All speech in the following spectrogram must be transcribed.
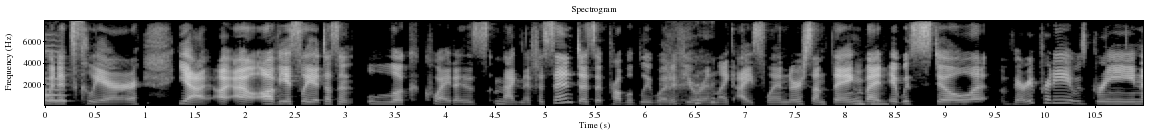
when it's clear. Yeah, I, I, obviously it doesn't look quite as magnificent as it probably would if you were in like Iceland or something, mm-hmm. but it was still very pretty. It was green.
